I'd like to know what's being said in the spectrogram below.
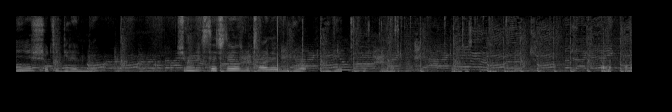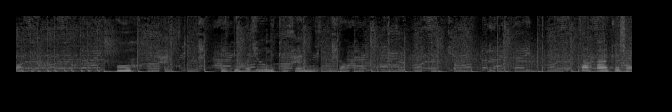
InShot'a girelim bir. Şimdi seçtiğiniz bir tane video video İlk bir hacmini keselim biz buradan. Tamam arkadaşlar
